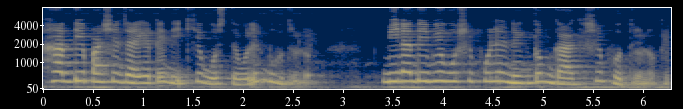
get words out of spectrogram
হাত দিয়ে পাশের জায়গাটায় দেখিয়ে বসতে বলেন ভদ্রলোক। বীণা দেবীও বসে পড়লেন একদম গা ঘেসে ভদ্রলোকে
